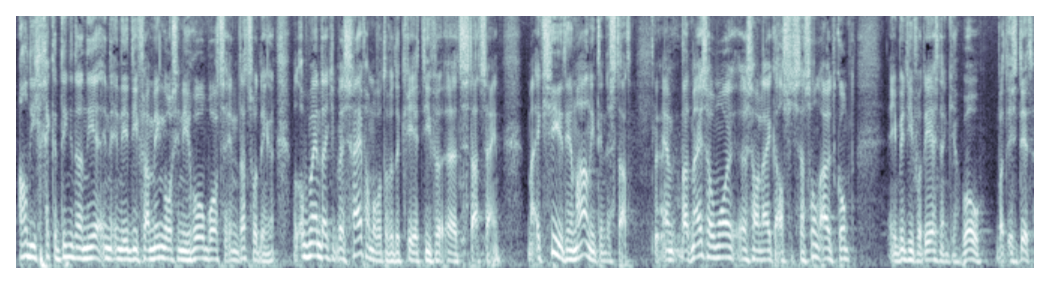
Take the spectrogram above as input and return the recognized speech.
al die gekke dingen daar neer? In, in die, die, flamingo's, in die robots en dat soort dingen. Want op het moment dat je... Wij schrijven allemaal wat we de creatieve uh, stad zijn. Maar ik zie het helemaal niet in de stad. En wat mij zo mooi zou lijken als het station uitkomt... En je bent hier voor het eerst en denk je, wow, wat is dit?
